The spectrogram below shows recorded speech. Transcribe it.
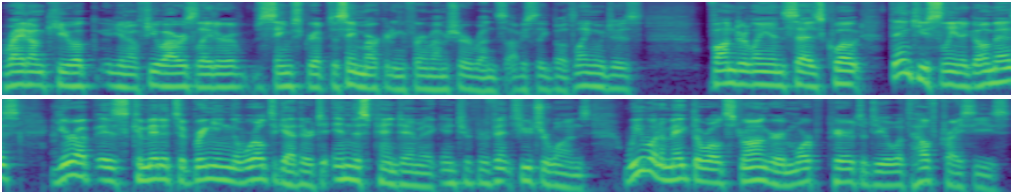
right on cue, you know, a few hours later, same script, the same marketing firm, I'm sure runs obviously both languages. Von der Leyen says, quote, Thank you, Selena Gomez. Europe is committed to bringing the world together to end this pandemic and to prevent future ones. We want to make the world stronger and more prepared to deal with health crises.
